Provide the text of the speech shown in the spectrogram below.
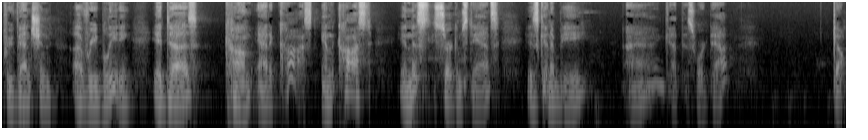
prevention of rebleeding, it does come at a cost. And the cost in this circumstance is going to be I got this worked out. Go.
